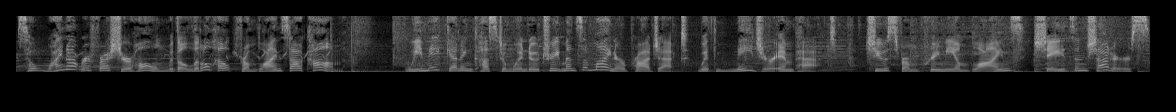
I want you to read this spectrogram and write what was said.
so why not refresh your home with a little help from Blinds.com? We make getting custom window treatments a minor project with major impact. Choose from premium blinds, shades, and shutters.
